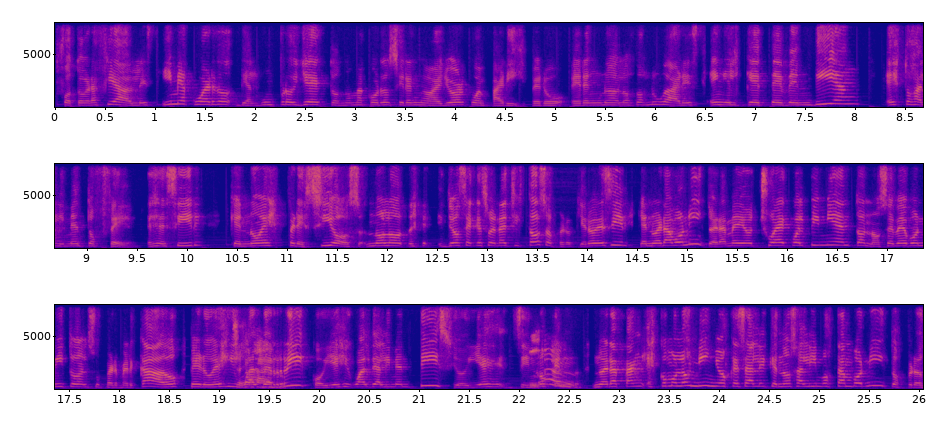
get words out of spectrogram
fotografiables y me acuerdo de algún proyecto, no me acuerdo si era en Nueva York o en París, pero era en uno de los dos lugares en el que te vendían estos alimentos feos, es decir, que no es precioso. No lo, yo sé que suena chistoso, pero quiero decir que no era bonito, era medio chueco el pimiento, no se ve bonito en el supermercado, pero es igual de rico y es igual de alimenticio y es, sino que no, era tan, es como los niños que salen, que no salimos tan bonitos, pero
